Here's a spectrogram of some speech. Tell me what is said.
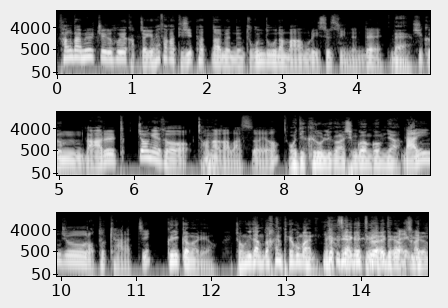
상담 일주일 후에 갑자기 회사가 뒤집혔다면은 두근두근한 마음으로 있을 수 있는데 네. 지금 나를 특정해서 전화가 음. 왔어요. 어디 글 올리거나 신고한 거 없냐? 나인 줄 어떻게 알았지? 그니까 말이에요. 정의당도 한 패구만 이런 생각이 들어야 돼요 하여간, 지금.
